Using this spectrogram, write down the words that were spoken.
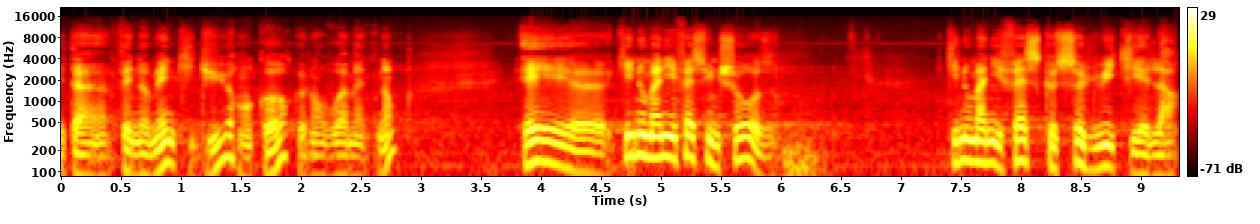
C'est un phénomène qui dure encore, que l'on voit maintenant, et euh, qui nous manifeste une chose, qui nous manifeste que celui qui est là,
